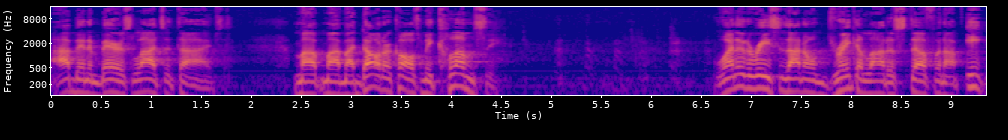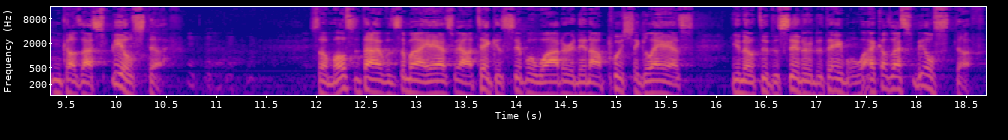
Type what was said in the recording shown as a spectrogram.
I've been embarrassed lots of times. My, my, my daughter calls me clumsy. One of the reasons I don't drink a lot of stuff when I'm eating because I spill stuff. So most of the time when somebody asks me, I'll take a sip of water and then I'll push the glass, you know, to the center of the table. Why? Because I spill stuff.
